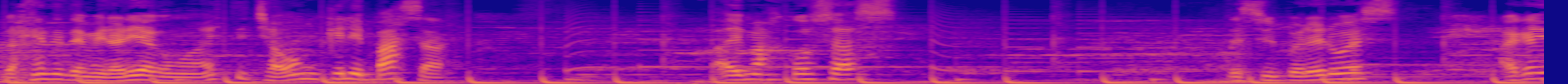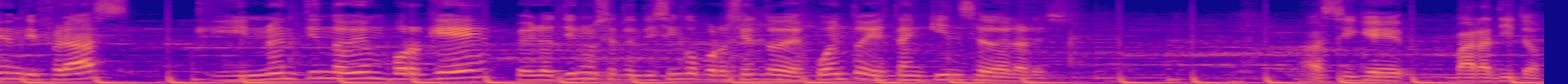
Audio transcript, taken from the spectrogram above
La gente te miraría como, ¿a este chabón qué le pasa? Hay más cosas de superhéroes. Acá hay un disfraz y no entiendo bien por qué, pero tiene un 75% de descuento y está en 15 dólares. Así que baratito.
